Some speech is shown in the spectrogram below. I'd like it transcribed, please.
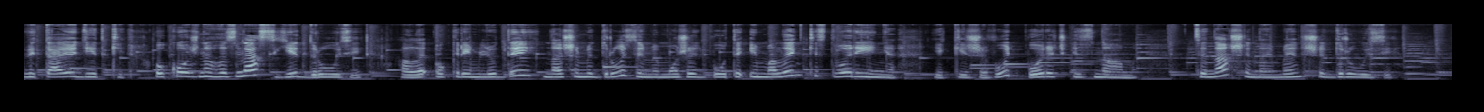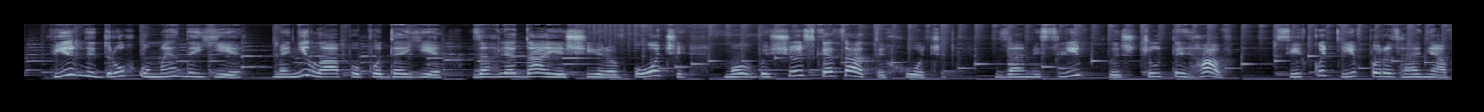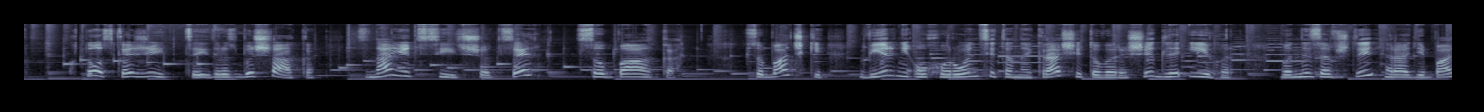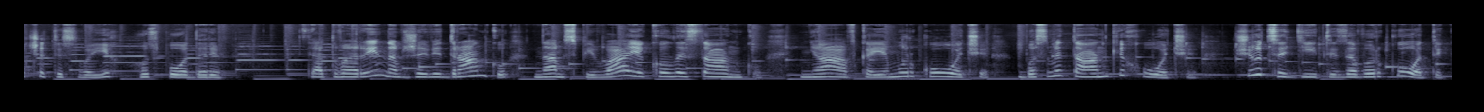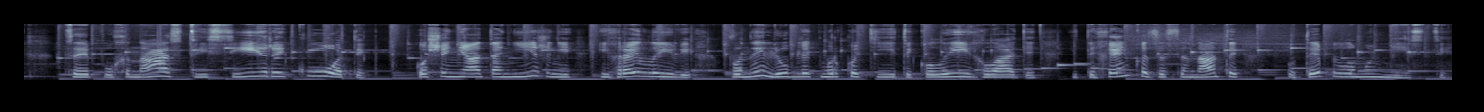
Вітаю, дітки! У кожного з нас є друзі, але окрім людей, нашими друзями можуть бути і маленькі створіння, які живуть поруч із нами. Це наші найменші друзі. Вірний друг у мене є, мені лапу подає, заглядає щиро в очі, мов би щось сказати хоче. Замість слів лиш чути гав, всіх котів порозганяв. Хто, скажіть, цей розбишака? Знають всі, що це собака. Собачки вірні охоронці та найкращі товариші для ігор. Вони завжди раді бачити своїх господарів. Ця тварина вже від ранку нам співає колесанку, нявкає, муркоче, бо сметанки хоче. Що це, діти, за воркотик? Це пухнастий сірий котик. Кошенята ніжні і грайливі. Вони люблять муркотіти, коли їх гладять, і тихенько засинати у теплому місці.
